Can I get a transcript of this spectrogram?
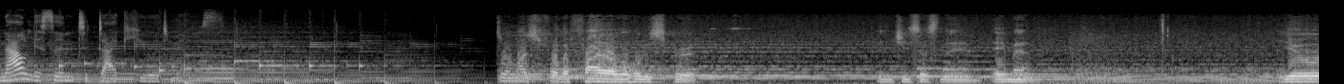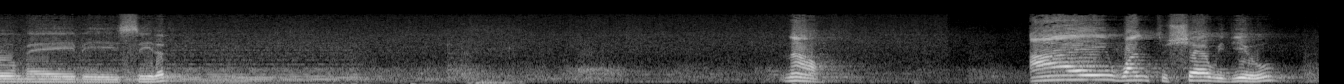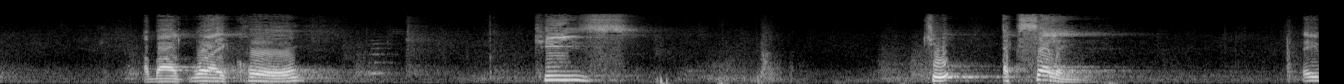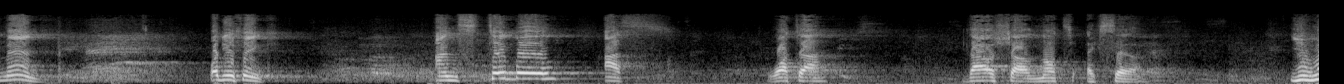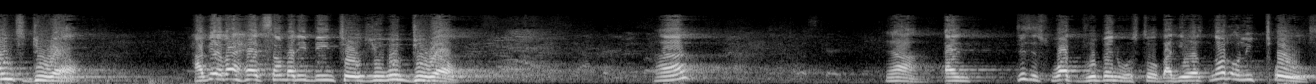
Now listen to Dag Heward Mills. So much for the fire of the Holy Spirit. In Jesus' name, amen. You may be seated. Now, I want to share with you about what I call keys to excelling. Amen. What do you think? Unstable as water, thou shalt not excel. You won't do well. Have you ever heard somebody being told you won't do well? Huh? Yeah. And this is what Reuben was told. But he was not only told,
